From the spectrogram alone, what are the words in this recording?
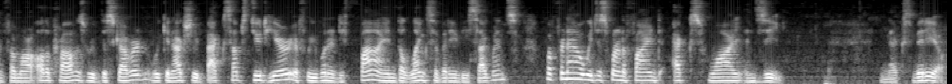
And from our other problems we've discovered, we can actually back substitute here if we want to define the lengths of any of these segments. But for now, we just wanted to find x, y, and z. Next video.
